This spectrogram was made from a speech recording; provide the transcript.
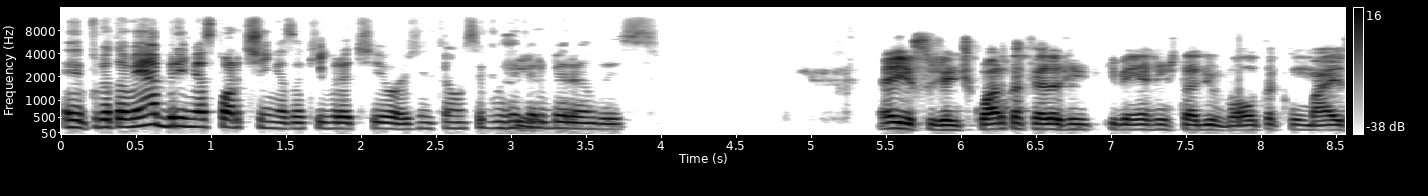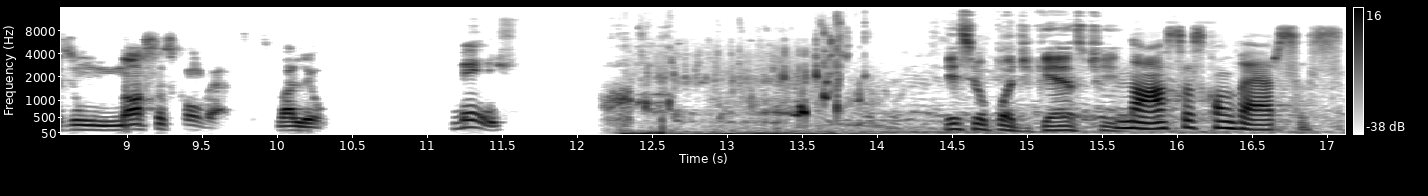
É, porque eu também abri minhas portinhas aqui para ti hoje, então eu sigo Sim. reverberando isso. É isso, gente. Quarta-feira que vem a gente está de volta com mais um Nossas Conversas. Valeu. Beijo. Esse é o podcast Nossas conversas.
